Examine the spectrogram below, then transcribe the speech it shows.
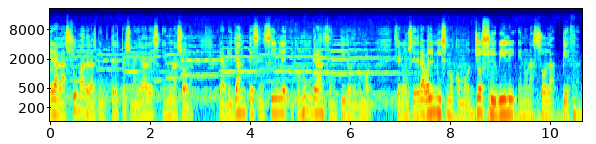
Era la suma de las 23 personalidades en una sola. Era brillante, sensible y con un gran sentido del humor. Se consideraba él mismo como yo soy Billy en una sola pieza,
